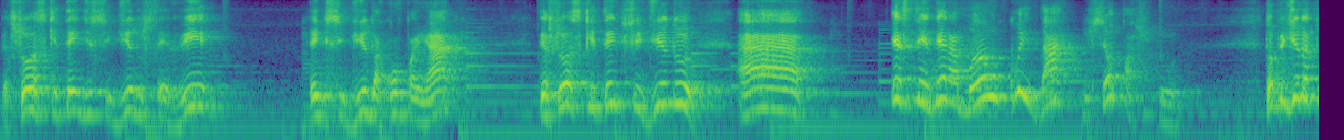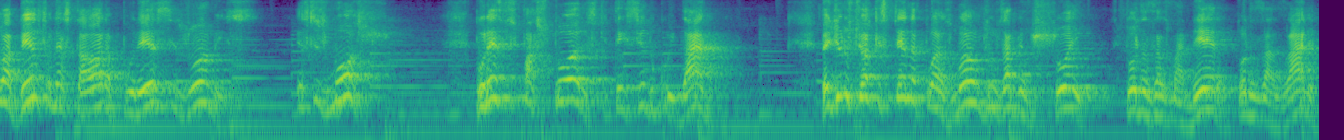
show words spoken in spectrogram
pessoas que têm decidido servir, têm decidido acompanhar, pessoas que têm decidido a estender a mão, cuidar do seu pastor. Estou pedindo a tua bênção nesta hora por esses homens, esses moços, por esses pastores que têm sido cuidados. Pedindo ao Senhor que estenda as tuas mãos e os abençoe de todas as maneiras, todas as áreas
